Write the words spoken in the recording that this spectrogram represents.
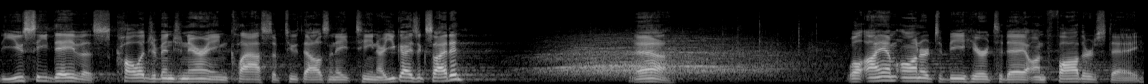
the UC Davis College of Engineering class of 2018. Are you guys excited? Yeah. Well, I am honored to be here today on Father's Day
